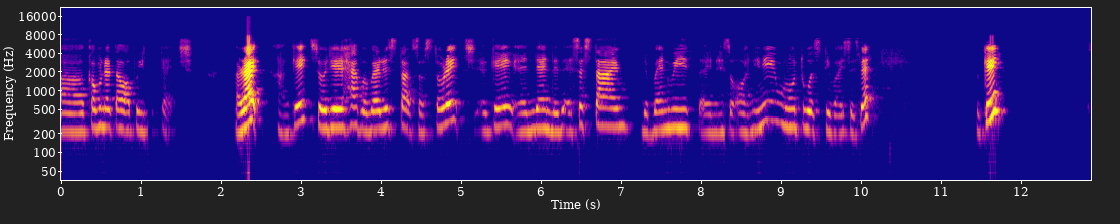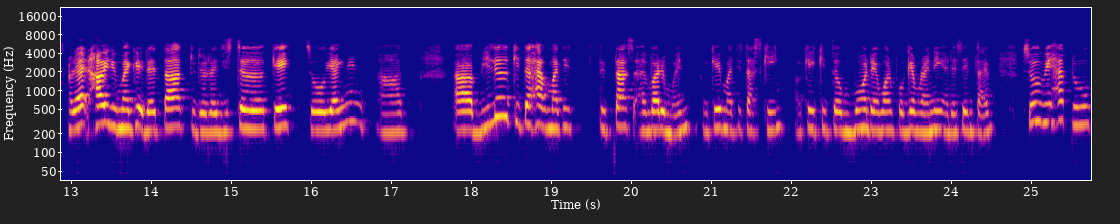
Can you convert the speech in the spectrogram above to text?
uh, kamu dah tahu apa itu cache. Alright, okay, so they have a various types of storage, okay, and then the access time, the bandwidth, and so on. Ini more towards devices, eh? Okay, alright, how you migrate data to the register, okay, so yang ini, uh, uh, bila kita have multi task environment, okay, multitasking, okay, kita more than one program running at the same time. So we have to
